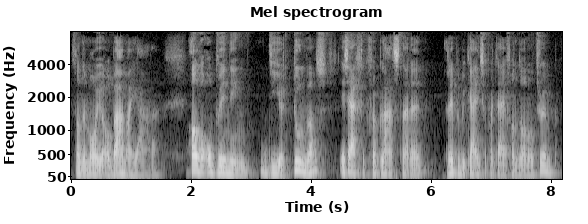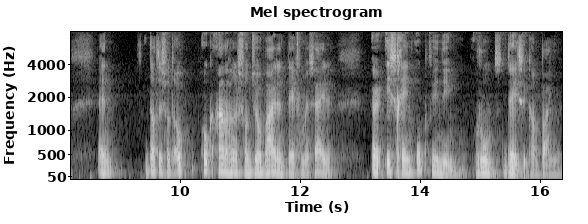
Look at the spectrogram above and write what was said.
van de mooie Obama-jaren. Alle opwinding die er toen was, is eigenlijk verplaatst naar de Republikeinse partij van Donald Trump. En dat is wat ook, ook aanhangers van Joe Biden tegen mij zeiden. Er is geen opwinding rond deze campagne.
